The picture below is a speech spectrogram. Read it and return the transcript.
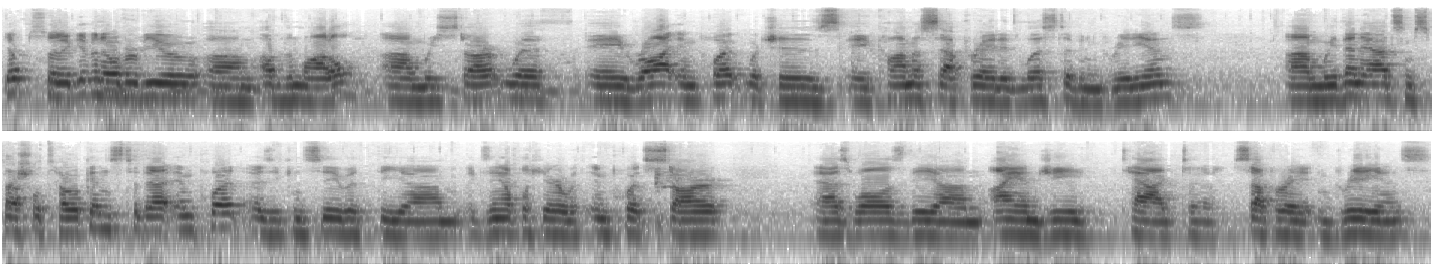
Yep, so to give an overview um, of the model, um, we start with a raw input, which is a comma-separated list of ingredients. Um, We then add some special tokens to that input, as you can see with the um, example here with input start, as well as the um, ing tag to separate ingredients.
